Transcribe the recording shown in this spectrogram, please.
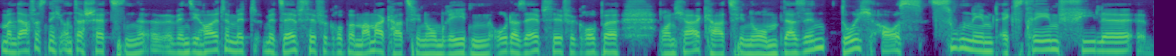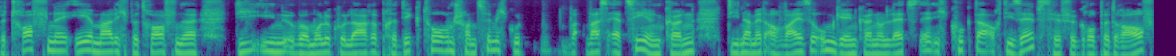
man darf es nicht unterschätzen. Wenn Sie heute mit, mit Selbsthilfegruppe Mammakarzinom reden oder Selbsthilfegruppe Bronchialkarzinom. Da sind durchaus zunehmend extrem viele Betroffene, ehemalig Betroffene, die ihnen über molekulare Prädiktoren schon ziemlich gut was erzählen können, die damit auch weise umgehen können. Und letztendlich guckt da auch die Selbsthilfegruppe drauf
